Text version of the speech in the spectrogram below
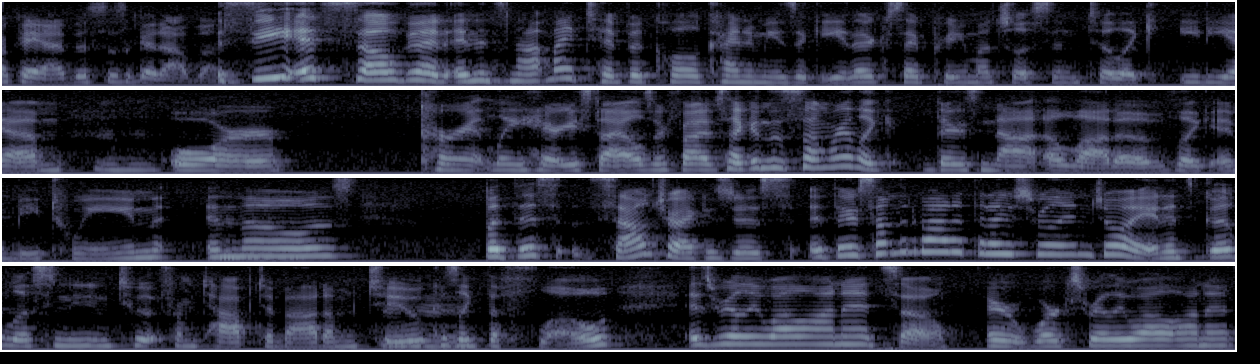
Okay, yeah, this is a good album. See, it's so good, and it's not my typical kind of music either, because I pretty much listen to like EDM Mm-hmm. or currently Harry Styles or Five Seconds of Summer. Like, there's not a lot of like in between in Mhm. those. But this soundtrack is just there's something about it that I just really enjoy, and it's good listening to it from top to bottom too, because Mhm. like the flow is really well on it, so or it works really well on it.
